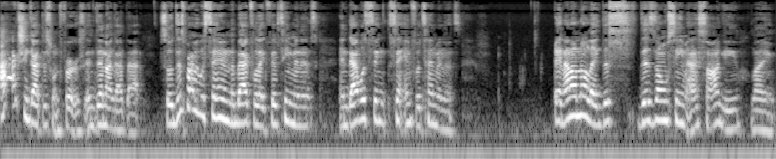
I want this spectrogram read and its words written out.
I actually got this one first and then I got that. So this probably was sitting in the back for like 15 minutes and that was sitting for 10 minutes. And i don't know like this this don't seem as soggy like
